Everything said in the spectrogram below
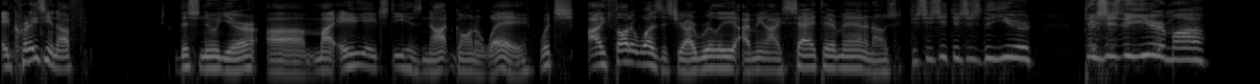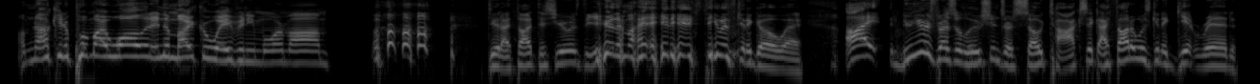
and crazy enough this new year, um, my ADHD has not gone away, which I thought it was this year. I really, I mean, I sat there, man, and I was like, this is it. This is the year. This is the year, Ma. I'm not going to put my wallet in the microwave anymore, Mom. Dude, I thought this year was the year that my ADHD was going to go away. I New Year's resolutions are so toxic. I thought it was going to get rid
